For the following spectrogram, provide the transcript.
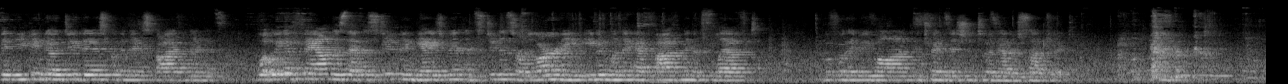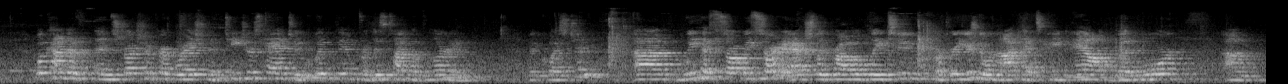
then you can go do this for the next five minutes. What we have found is that the student engagement and students are learning even when they have five minutes left before they move on and transition to another subject. What kind of instruction preparation have teachers had to equip them for this type of learning? Good question. Um, we have start, we started actually probably two or three years ago when iPads came out, but more um,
